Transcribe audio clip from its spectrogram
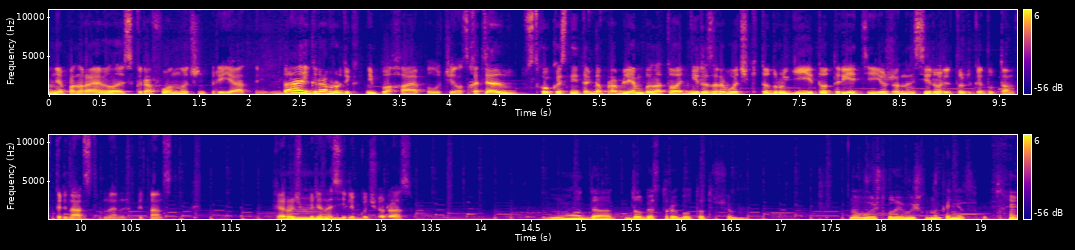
мне понравилось, графон очень приятный. Да, игра вроде как неплохая получилась. Хотя сколько с ней тогда проблем было, то одни разработчики, то другие, то третьи. Ее же анонсировали тоже году там в 13 наверное, в 15 Короче, mm. переносили кучу раз. Ну да, долгострой был тот еще. Ну, вышло и вышло наконец.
